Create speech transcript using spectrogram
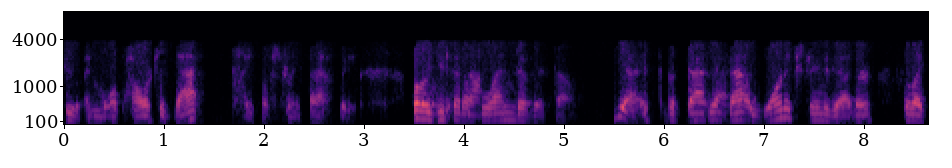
too, and more power to that type of strength athlete. But like you It's said, a blend of it though. Yeah, it's but that Yeah. that one extreme to the other. So like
